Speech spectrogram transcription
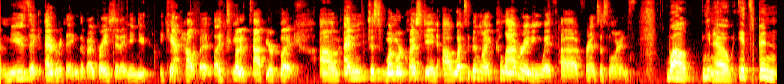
the music, everything, the vibration. I mean, you, you can't help it, like want to tap your foot. Um, and just one more question. Uh, what's it been like collaborating with uh, Francis Lawrence? Well, you know, it's been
